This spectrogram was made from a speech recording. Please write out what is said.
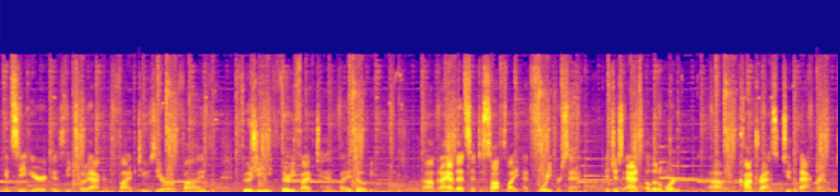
you can see here, is the Kodak 5205 Fuji 3510 by Adobe um, and I have that set to soft light at 40%. It just adds a little more um, contrast to the background.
